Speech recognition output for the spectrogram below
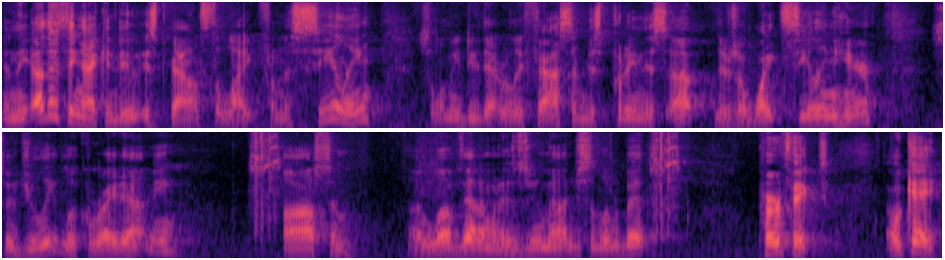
And the other thing I can do is bounce the light from the ceiling. So let me do that really fast. I'm just putting this up. There's a white ceiling here. So Julie, look right at me. Awesome. I love that. I'm going to zoom out just a little bit. Perfect. Okay,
